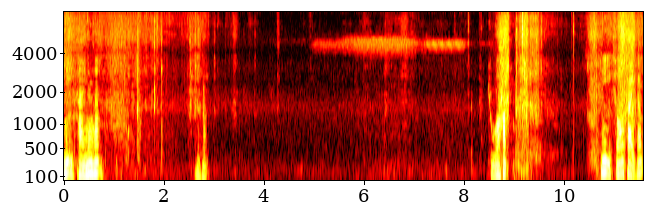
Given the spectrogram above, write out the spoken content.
นี่อีกไข่นึงครับ นี่ครับชัวร์ครับ นี่อีกสองไข่ครับ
